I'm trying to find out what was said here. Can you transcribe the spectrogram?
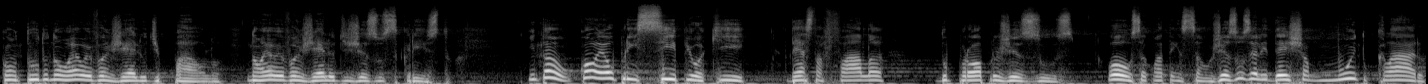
Contudo, não é o evangelho de Paulo, não é o evangelho de Jesus Cristo. Então, qual é o princípio aqui desta fala do próprio Jesus? Ouça com atenção. Jesus ele deixa muito claro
